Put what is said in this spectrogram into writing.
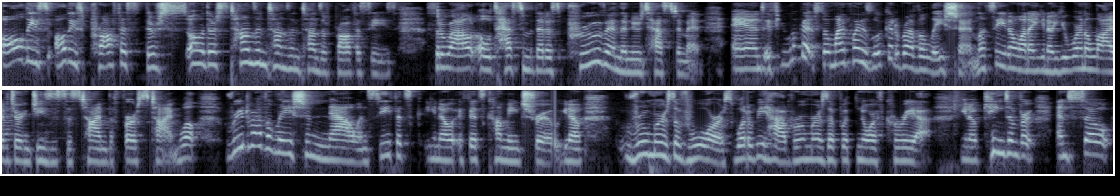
all these all these prophets there's so there's tons and tons and tons of prophecies throughout old testament that has proven the new testament. And if you look at so my point is look at revelation. Let's say you don't want to you know you weren't alive during jesus's time the first time. Well read revelation now and see if it's you know if it's coming true. You know rumors of wars. What do we have? Rumors of with north korea. You know kingdom ver- and so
